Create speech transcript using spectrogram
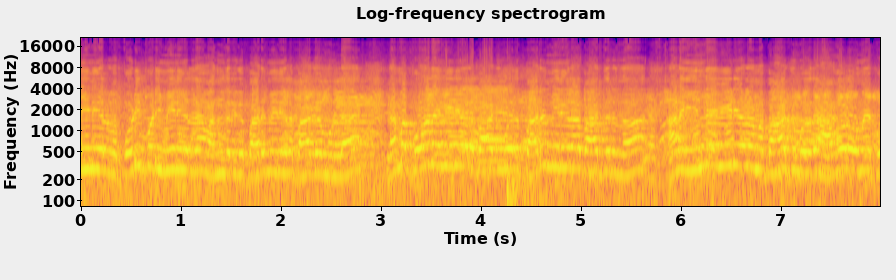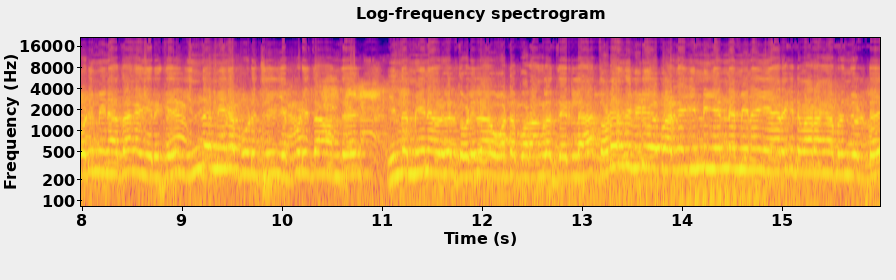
மீன்கள் பொடி பொடி மீன்கள் தான் வந்திருக்கு. பரு மீன்களை பார்க்க முடியல. நம்ம போன வீடியோவில் பார்க்கும்போது பரு மீன்களாக பார்த்துருந்தோம். ஆனால் இந்த வீடியோ நம்ம பார்க்கும்போது அவ்வளவுமே பொடி மீனாக தாங்க இருக்கு. இந்த மீனை பிடிச்சி எப்படி தான் வந்து இந்த மீனவர்கள் தொழிலை ஓட்ட போறாங்களோ தெரியல. தொடர்ந்து வீடியோ பாருங்க. இன்னும் என்ன மீனை இறக்கிட்டு வராங்க அப்படின்னு சொல்லிட்டு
